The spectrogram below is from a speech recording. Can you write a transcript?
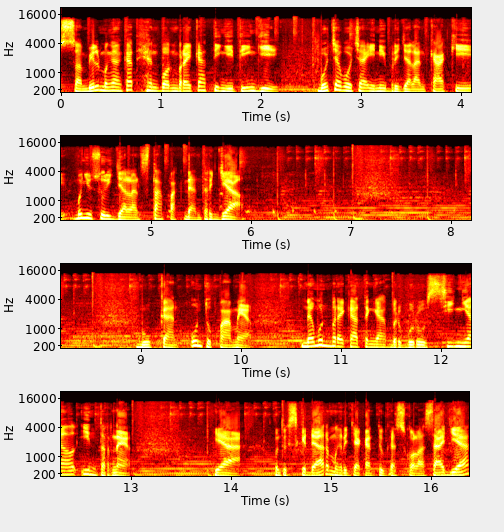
Sambil mengangkat handphone mereka tinggi-tinggi, bocah-bocah ini berjalan kaki menyusuri jalan setapak dan terjal bukan untuk pamer, namun mereka tengah berburu sinyal internet. Ya, untuk sekedar mengerjakan tugas sekolah saja,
